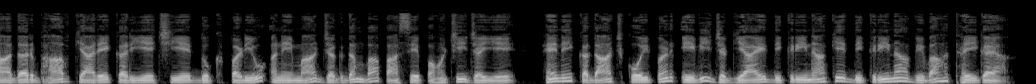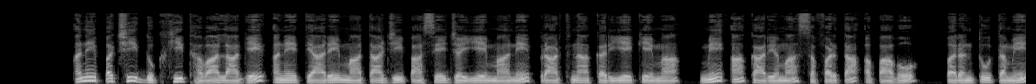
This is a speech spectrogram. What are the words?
આદર ભાવ ક્યારે કરીએ છીએ દુઃખ પડ્યું અને માં જગદંબા પાસે પહોંચી જઈએ, હેને કદાચ કોઈ પણ એવી જગ્યાએ દીકરીના કે દીકરીના વિવાહ થઈ ગયા. અને પછી દુઃખી થવા લાગે અને ત્યારે માતાજી પાસે જઈએ માને પ્રાર્થના કરીએ કે માં, મેં આ કાર્યમાં સફળતા અપાવો, પરંતુ તમે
